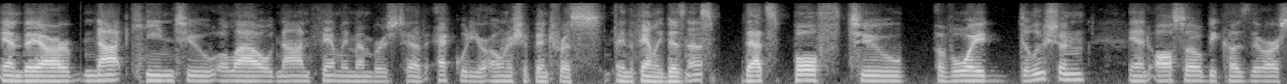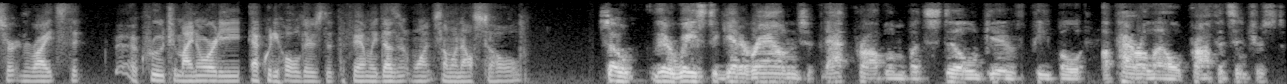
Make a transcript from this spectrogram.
and they are not keen to allow non-family members to have equity or ownership interests in the family business. That's both to avoid dilution and also because there are certain rights that accrue to minority equity holders that the family doesn't want someone else to hold. So there are ways to get around that problem but still give people a parallel profits interest?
